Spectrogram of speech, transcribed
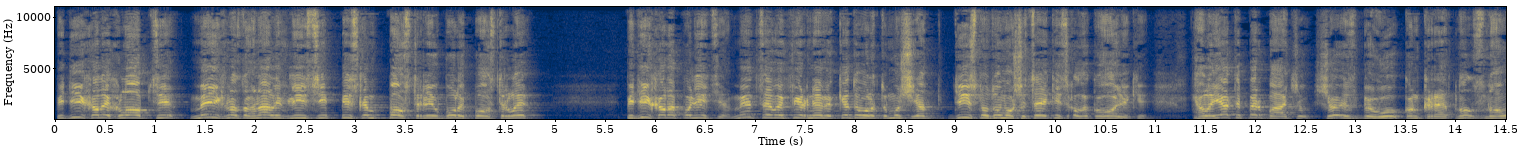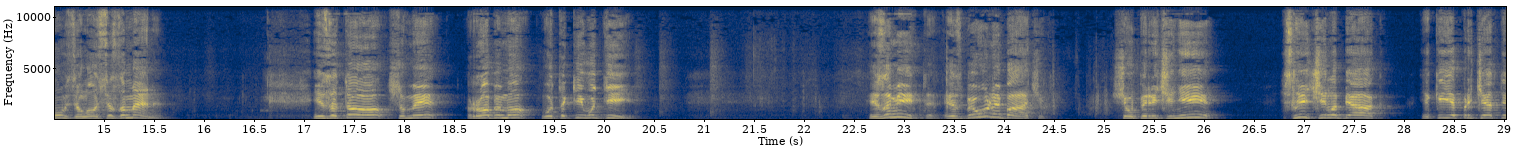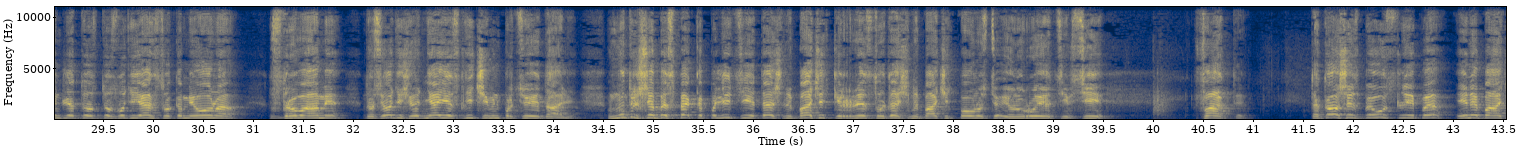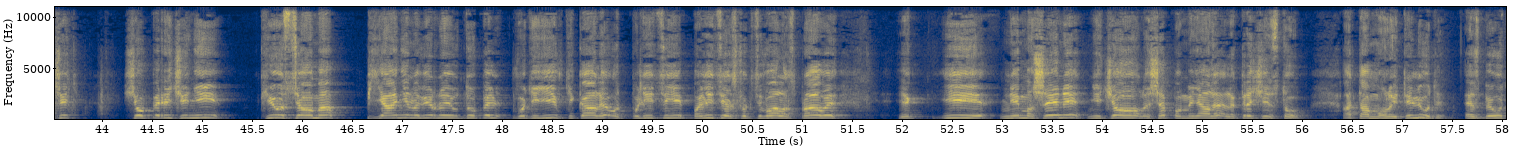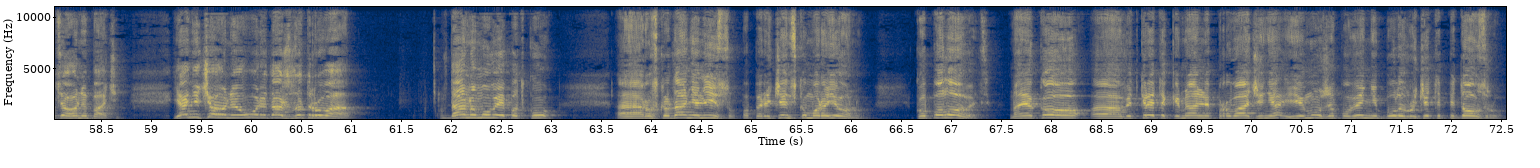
під'їхали хлопці, ми їх наздогнали в лісі, після пострілів були постріли. Під'їхала поліція. Ми це в ефір не викидували, тому що я дійсно думав, що це якісь алкоголіки. Але я тепер бачу, що СБУ конкретно знову взялося за мене. І за того, що ми робимо отакі от дії. І замітьте, СБУ не бачить, що в Перечині слідчий Лобяк, який є причетним для до, до злодіянства каміона з дровами, до сьогоднішнього дня є слідчим, він працює далі. Внутрішня безпека поліції теж не бачить, керівництво теж не бачить повністю ігнорує ці всі факти. Також СБУ сліпе і не бачить, що в Перечині Q7 п'яні, навірно, в дупель водії втікали від поліції. Поліція сфіксувала справи, як і ні машини, нічого, лише поміняли електричний стовп. А там могли йти люди. СБУ цього не бачить. Я нічого не говорю навіть за дрова. В даному випадку е, розкрадання лісу по Перечинському району. Кополовець, на якого е, відкрите кримінальне провадження, і йому вже повинні були вручити підозру.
